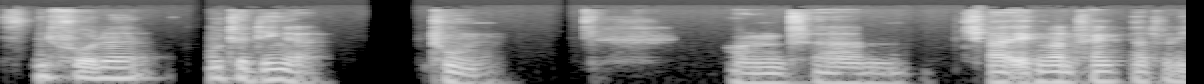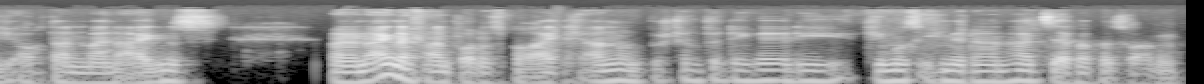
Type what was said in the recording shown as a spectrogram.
sinnvolle, gute Dinge tun. Und ähm, ja, irgendwann fängt natürlich auch dann mein eigenes, mein eigener Verantwortungsbereich an und bestimmte Dinge, die, die muss ich mir dann halt selber besorgen.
